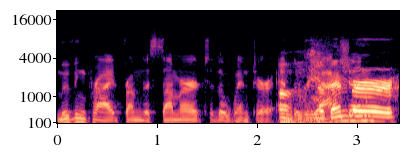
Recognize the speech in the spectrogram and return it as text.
moving pride from the summer to the winter and Oh, the reaction November.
